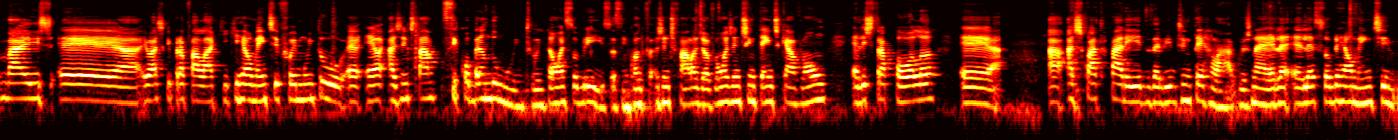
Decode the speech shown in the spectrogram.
Mas é, eu acho que para falar aqui que realmente foi muito. É, é a gente está se cobrando muito. Então é sobre isso. Assim, quando a gente fala de Avon, a gente entende que a Avon ela extrapola. É, a, as quatro paredes ali de Interlagos, né? Ela, ela, é sobre realmente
